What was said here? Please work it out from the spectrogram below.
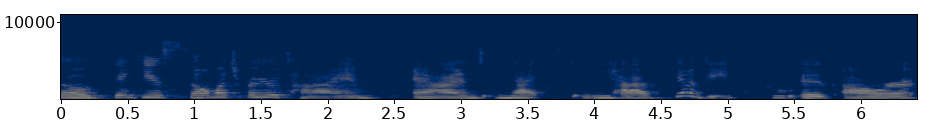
So thank you so much for your time. And next we have Sandy, who is our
